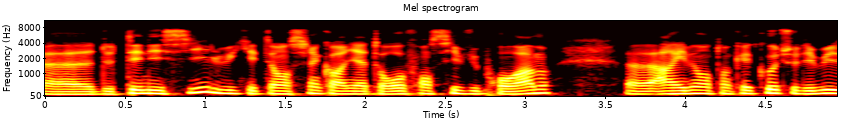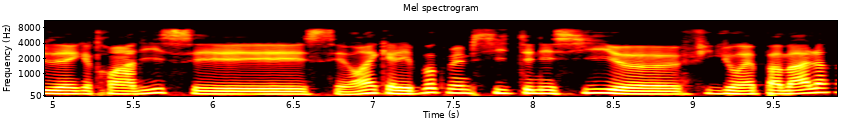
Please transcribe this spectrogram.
euh, de Tennessee, lui qui était ancien coordinateur offensif du programme, euh, arrivé en tant qu'head coach au début des années 90. Et c'est vrai qu'à l'époque, même si Tennessee figurait pas mal,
